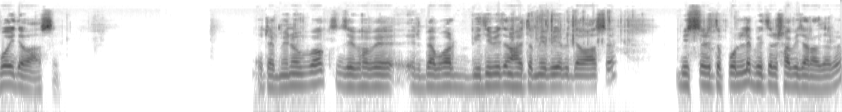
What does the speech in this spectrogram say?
বই দেওয়া আছে। এটা মেনু বক্স যেভাবে এর ব্যবহার বিধিবিধান হয়তো মেবি দেওয়া আছে, বিস্তারিত পড়লে ভিতরে সবই জানা যাবে।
